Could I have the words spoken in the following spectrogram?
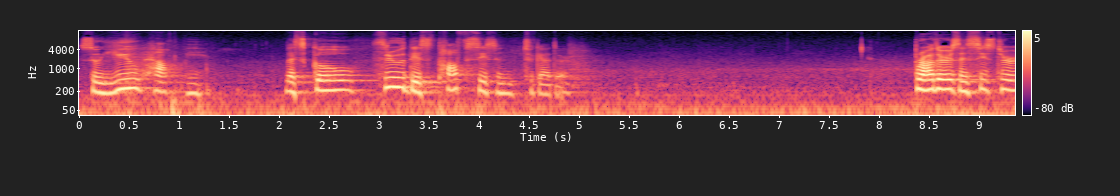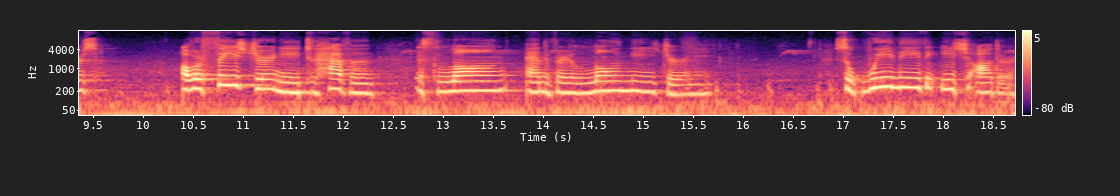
so you help me. Let's go through this tough season together. Brothers and sisters, our faith journey to heaven is long and very lonely journey. So we need each other.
